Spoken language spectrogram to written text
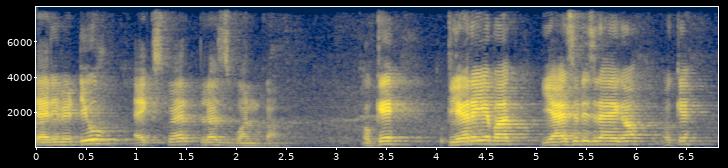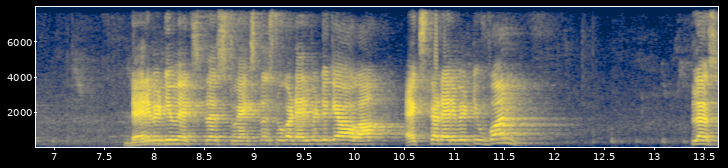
derivative x square plus one का ओके क्लियर है ये बात? ये एज इट इज़ रहेगा okay derivative x plus two, x plus two का डेरिवेटिव क्या होगा? x का डेरिवेटिव वन प्लस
